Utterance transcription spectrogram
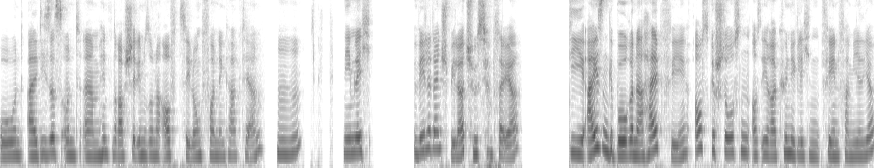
und all dieses. Und ähm, hinten drauf steht eben so eine Aufzählung von den Charakteren. Mhm. Nämlich, wähle deinen Spieler, choose your player. Die eisengeborene Halbfee, ausgestoßen aus ihrer königlichen Feenfamilie.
